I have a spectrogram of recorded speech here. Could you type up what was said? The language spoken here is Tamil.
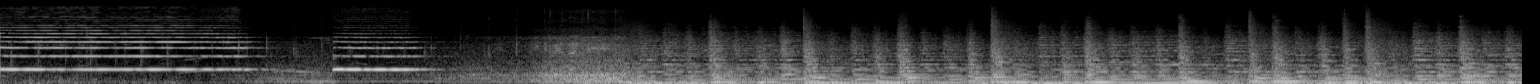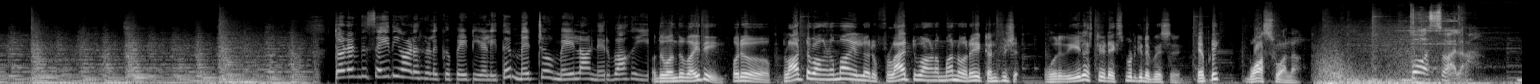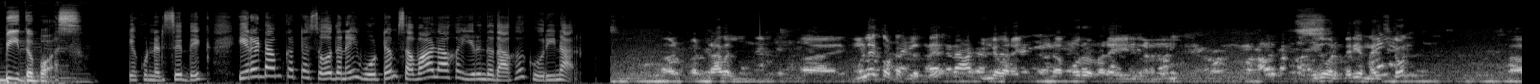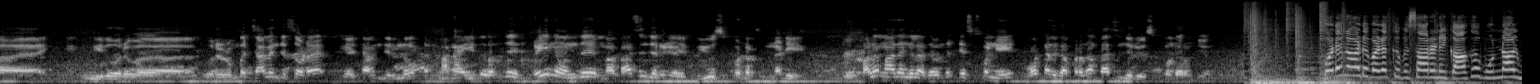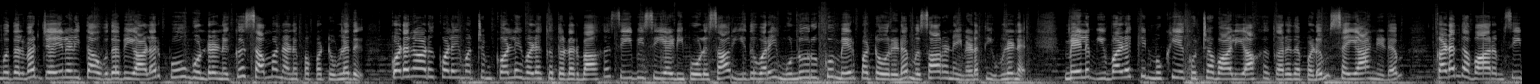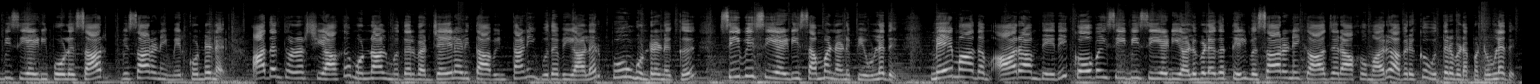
செய்தியாளர்களுக்கு பேட்டியளித்த மெட்ரோ மேலாண் நிர்வாக அது வந்து வைத்தி ஒரு பிளாட் வாங்கணுமா இல்ல ஒரு ஃபிளாட் வாங்கணுமான்னு ஒரே கன்ஃபியூஷன் ஒரு ரியல் எஸ்டேட் எக்ஸ்பர்ட் கிட்ட பேசு. எப்படி? Boss Wala. Boss Wala. Be the boss. இயக்குனர் சித்திக் இரண்டாம் கட்ட சோதனை ஓட்டம் சவாலாக இருந்ததாக கூறினார். டிராவல் முல்லைத்தோட்டத்திலிருந்து இங்க வரை இந்த போரூர் வரை இது ஒரு பெரிய மைல்ஸ்டோன் இது ஒரு ஒரு ரொம்ப சேலஞ்சஸோட சேலஞ்ச் இருந்தோம். ஆனா இது வந்து ட்ரெயினை வந்து பேசஞ்சர் யூஸ் பண்ணுறதுக்கு முன்னாடி பல மாதங்கள் அதை வந்து டெஸ்ட் பண்ணி ஓட்டினதுக்கு அப்புறம் தான் பேசஞ்சர் யூஸ் கொண்டு வர முடியும். கொடநாடு வழக்கு விசாரணைக்காக முன்னாள் முதல்வர் ஜெயலலிதா உதவியாளர் பூங்குன்றனுக்கு சம்மன் அனுப்பப்பட்டுள்ளது. கொடநாடு கொலை மற்றும் கொள்ளை வழக்கு தொடர்பாக சிபிசிஐடி போலீசார் இதுவரை முன்னூறுக்கும் மேற்பட்டோரிடம் விசாரணை நடத்தியுள்ளனர். மேலும் இவ்வழக்கின் முக்கிய குற்றவாளியாக கருதப்படும் செயானிடம் கடந்த வாரம் சிபிசிஐடி போலீசார் விசாரணை மேற்கொண்டனர். அதன் தொடர்ச்சியாக முன்னாள் முதல்வர் ஜெயலலிதாவின் தனி உதவியாளர் பூங்குன்றனுக்கு சிபிசிஐடி சம்மன் அனுப்பியுள்ளது. மே மாதம் ஆறாம் தேதி கோவை சிபிசிஐடி அலுவலகத்தில் விசாரணைக்கு ஆஜர் ஆஜராகுமாறு அவருக்கு உத்தரவிடப்பட்டுள்ளது.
